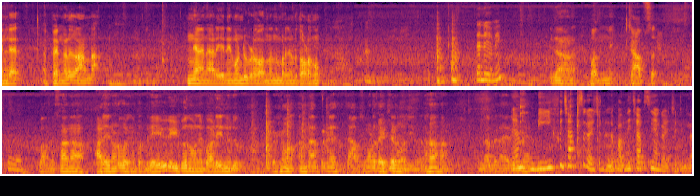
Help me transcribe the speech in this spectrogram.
എന്റെ പെങ്ങൾ കാണണ്ട. ഞാൻ അളിയനെ കൊണ്ട് ഇവിടെ വന്നെന്നും പറഞ്ഞുകൊണ്ട് തുടങ്ങും. ഇതാണ് പന്നി ചാപ്സ്. അപ്പോൾ അവസാനം അളിയനോട് പറഞ്ഞപ്പോൾ ഗ്രേവി കഴിക്കുമെന്ന് പറഞ്ഞപ്പോൾ അളിയനൊരു വിഷമം. എന്നാ പിന്നെ ചാപ്സും കൂടെ കഴിച്ചാൽ മതി. ഞാൻ ബീഫ് ചാപ്സ് കഴിച്ചിട്ടുണ്ട്. പന്നി ചാപ്സ് ഞാൻ കഴിച്ചിട്ടില്ല.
